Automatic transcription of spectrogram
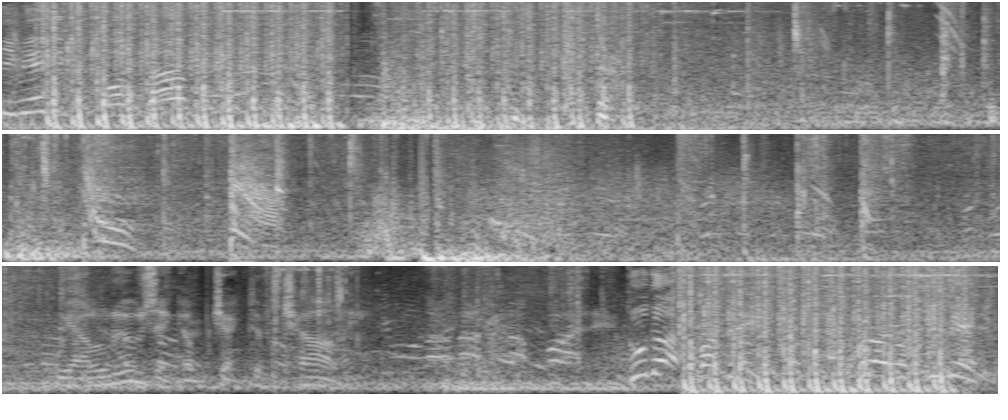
Вражеский медик! Он там! We are losing objective Charlie. Туда, смотри! Вражеский медик!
